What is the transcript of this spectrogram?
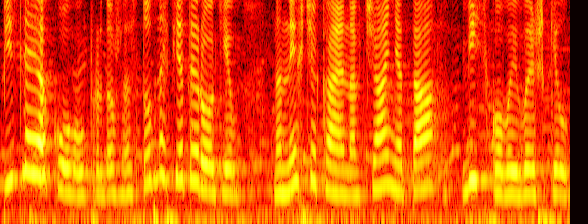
після якого впродовж наступних п'яти років на них чекає навчання та військовий вишкіл.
